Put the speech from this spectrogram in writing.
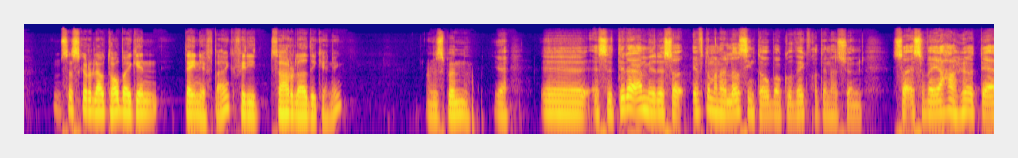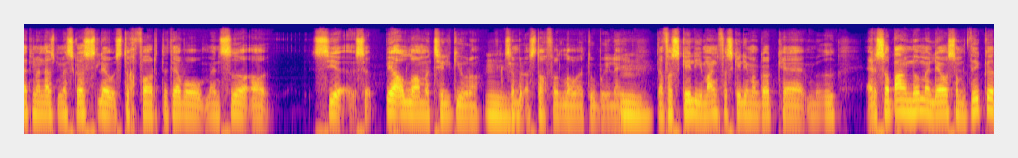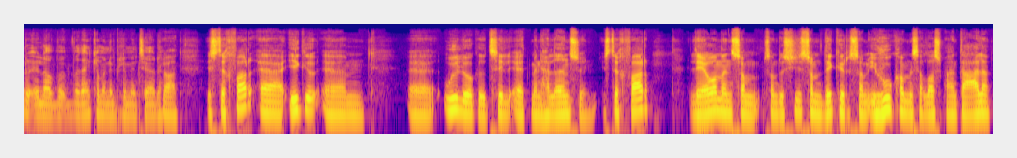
så skal du lave tauba igen dagen efter, ikke? Fordi så har du lavet det igen, ikke? Det er spændende. Øh, altså det der er med det, så efter man har lavet sin tauba og gået væk fra den her synd, så altså hvad jeg har hørt, det er, at man, altså, man skal også lave istighfar, det er der, hvor man sidder og siger, så beder Allah om at tilgive dig. Mm. For eksempel astaghfirullah wa atubu ilayh. Mm. Der er forskellige, mange forskellige, man godt kan møde. Er det så bare noget, man laver som dhikr, eller hvordan kan man implementere det? Klart. Istighfar er ikke øhm, øh, udelukket til, at man har lavet en synd. Istighfar laver man, som, som du siger, som dhikr, som i af Allah subhanahu wa ta'ala.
